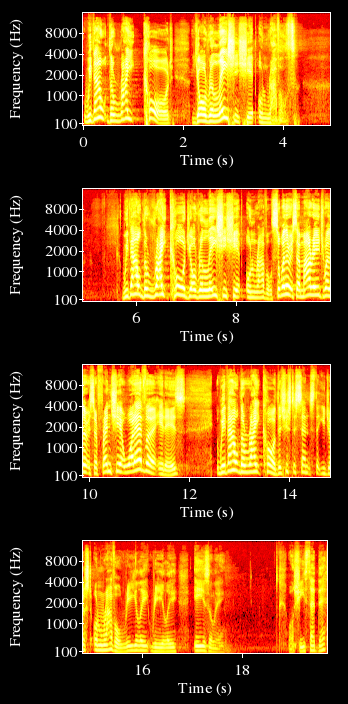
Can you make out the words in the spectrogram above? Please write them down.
without the right cord, your relationship unravels. Without the right cord, your relationship unravels. So whether it's a marriage, whether it's a friendship, whatever it is, without the right cord, there's just a sense that you just unravel really, really easily. Well, she said this.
